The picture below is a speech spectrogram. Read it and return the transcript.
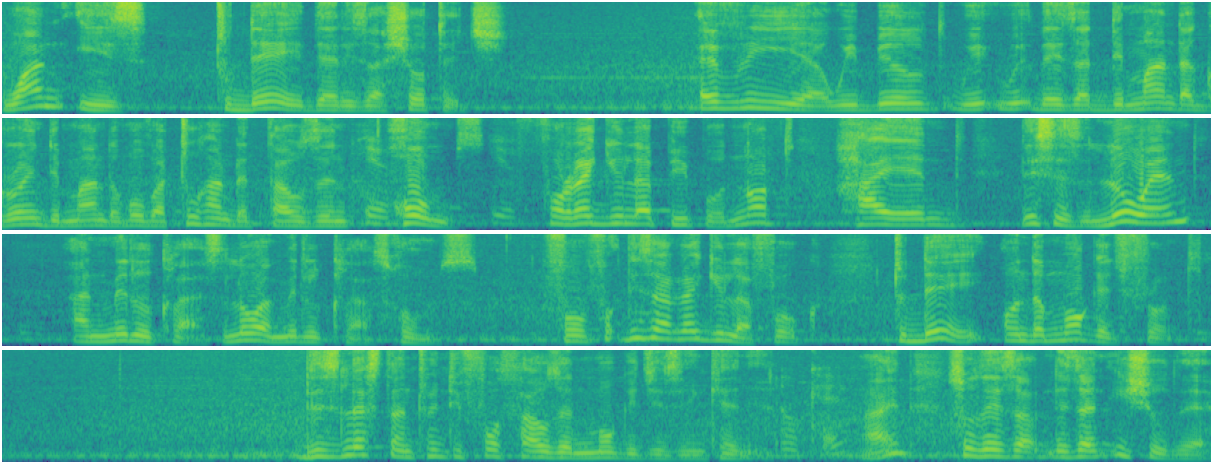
One is today there is a shortage. Every year we build, we, we, there's a demand, a growing demand of over 200,000 Yes. homes Yes. for regular people, not high-end. This is low-end and middle class, lower middle class homes. For, for, these are regular folk. Today, on the mortgage front, there's less than 24,000 mortgages in Kenya. Okay. Right? So there's, a, there's an issue there.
